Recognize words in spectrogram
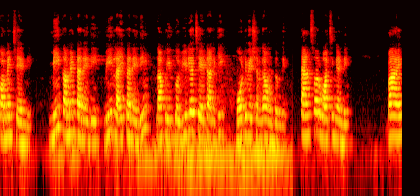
కామెంట్ చేయండి. మీ కమెంట్ అనేది మీ లైక్ అనేది నాకు ఇంకో వీడియో చేయడానికి మోటివేషన్గా ఉంటుంది. థ్యాంక్స్ ఫర్ వాచింగ్ అండి. బాయ్.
